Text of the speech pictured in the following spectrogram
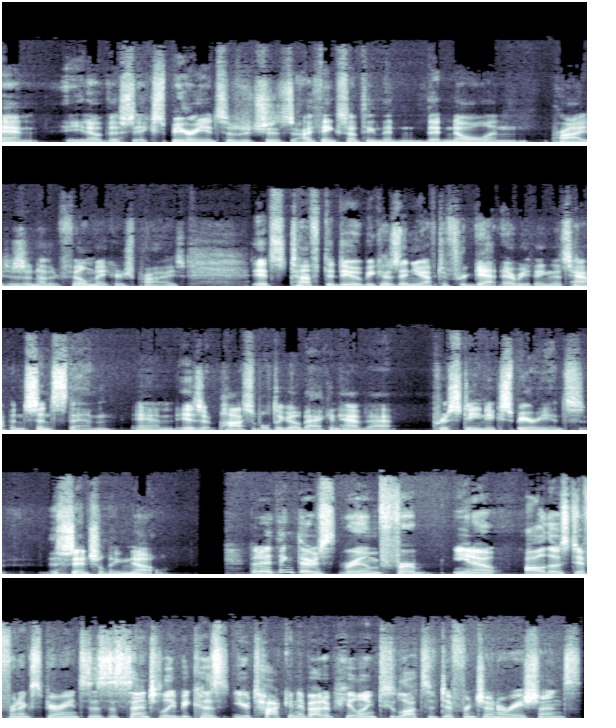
and you know this experience, which is I think something that that Nolan prizes and other filmmakers prize. It's tough to do because then you have to forget everything that's happened since then. And is it possible to go back and have that pristine experience? Essentially, no. But I think there's room for, you know, all those different experiences essentially because you're talking about appealing to lots of different generations.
